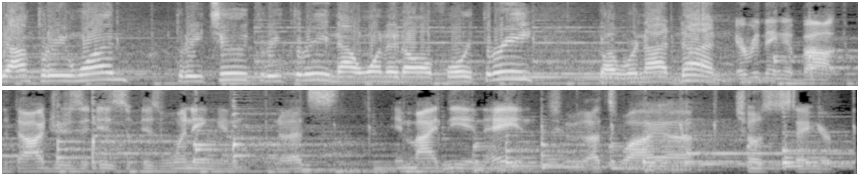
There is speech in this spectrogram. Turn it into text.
Down 3 1, 3 2, 3 3, now won it all 4 3, but we're not done. everything about the Dodgers is is winning, and you know that's in my DNA, and so that's why I uh, chose to stay here.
